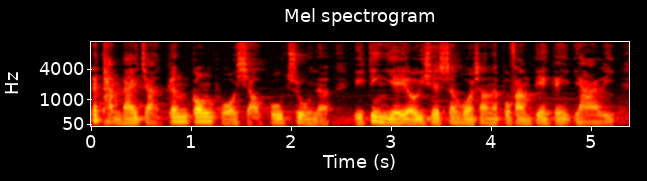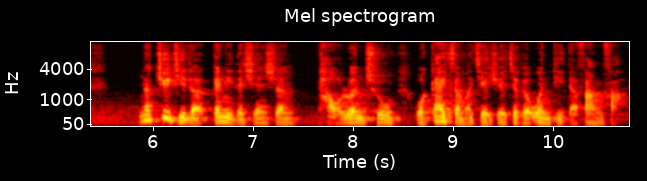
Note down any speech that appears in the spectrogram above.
那坦白讲，跟公婆、小姑住呢，一定也有一些生活上的不方便跟压力。那具体的跟你的先生讨论出我该怎么解决这个问题的方法，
